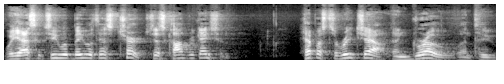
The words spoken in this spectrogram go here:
We ask that you would be with this church, this congregation. Help us to reach out and grow and to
